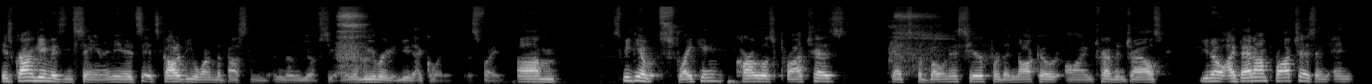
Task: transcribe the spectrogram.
his ground game is insane. I mean, it's it's got to be one of the best in, in the UFC. I mean, we already knew that going into this fight. Um, speaking of striking, Carlos Prates gets the bonus here for the knockout on Trevin Giles. You know, I bet on Prates, and and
